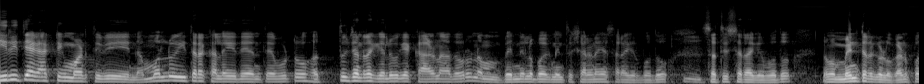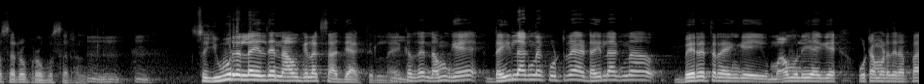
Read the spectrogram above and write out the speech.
ಈ ರೀತಿಯಾಗಿ ಆ್ಯಕ್ಟಿಂಗ್ ಮಾಡ್ತೀವಿ. ನಮ್ಮಲ್ಲೂ ಈ ಥರ ಕಲೆ ಇದೆ ಅಂತ ಹೇಳ್ಬಿಟ್ಟು ಹತ್ತು ಜನರ ಗೆಲುವಿಗೆ ಕಾರಣ ಆದವರು ನಮ್ಮ ಬೆನ್ನೆಲುಬಾಗಿ ನಿಂತು ಶರಣಯ್ಯ ಸರ್ ಆಗಿರ್ಬೋದು ಸತೀಶ್ ಸರ್ ಆಗಿರ್ಬೋದು ನಮ್ಮ ಮೆಂಟರ್ಗಳು ಗಣಪ ಸರ್ ಪ್ರಭು ಸರ್ ಅಂತ ಸೊ ಇವರೆಲ್ಲ ಇಲ್ಲದೆ ನಾವು ಗೆಲ್ಲಕ್ಕೆ ಸಾಧ್ಯ ಆಗ್ತಿರಲಿಲ್ಲ. ಯಾಕಂದರೆ ನಮಗೆ ಡೈಲಾಗ್ನ ಕೊಟ್ಟರೆ ಆ ಡೈಲಾಗ್ನ ಬೇರೆ ಥರ ಹೆಂಗೆ ಈ ಮಾಮೂಲಿಯಾಗಿ ಊಟ ಮಾಡಿದೇನಪ್ಪ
